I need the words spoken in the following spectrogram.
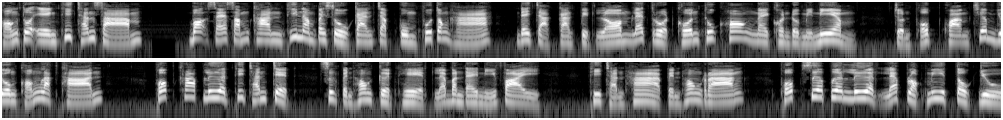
ของตัวเองที่ชั้น 3 เบาะแสสำคัญที่นำไปสู่การจับกลุ่มผู้ต้องหา ได้จากการปิดล้อมและตรวจค้นทุกห้องในคอนโดมิเนียม จนพบความเชื่อมโยงของหลักฐาน พบคราบเลือดที่ชั้น 7 ซึ่งเป็นห้องเกิดเหตุและบันไดหนีไฟ ที่ชั้น 5 เป็นห้องร้าง พบเสื้อเปื้อนเลือดและปลอกมีดตกอยู่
